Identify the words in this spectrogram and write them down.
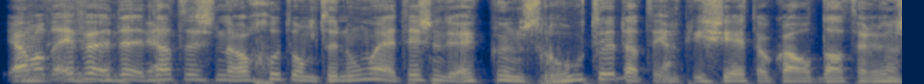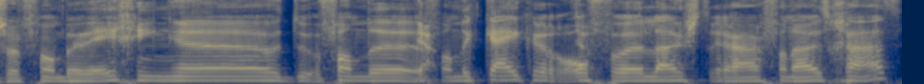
Ja, want En- even, de- ja. dat is nou goed om te noemen. Het is natuurlijk een kunstroute. Dat impliceert ook al dat er een soort van beweging de- van, de, van de kijker of luisteraar vanuit gaat.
